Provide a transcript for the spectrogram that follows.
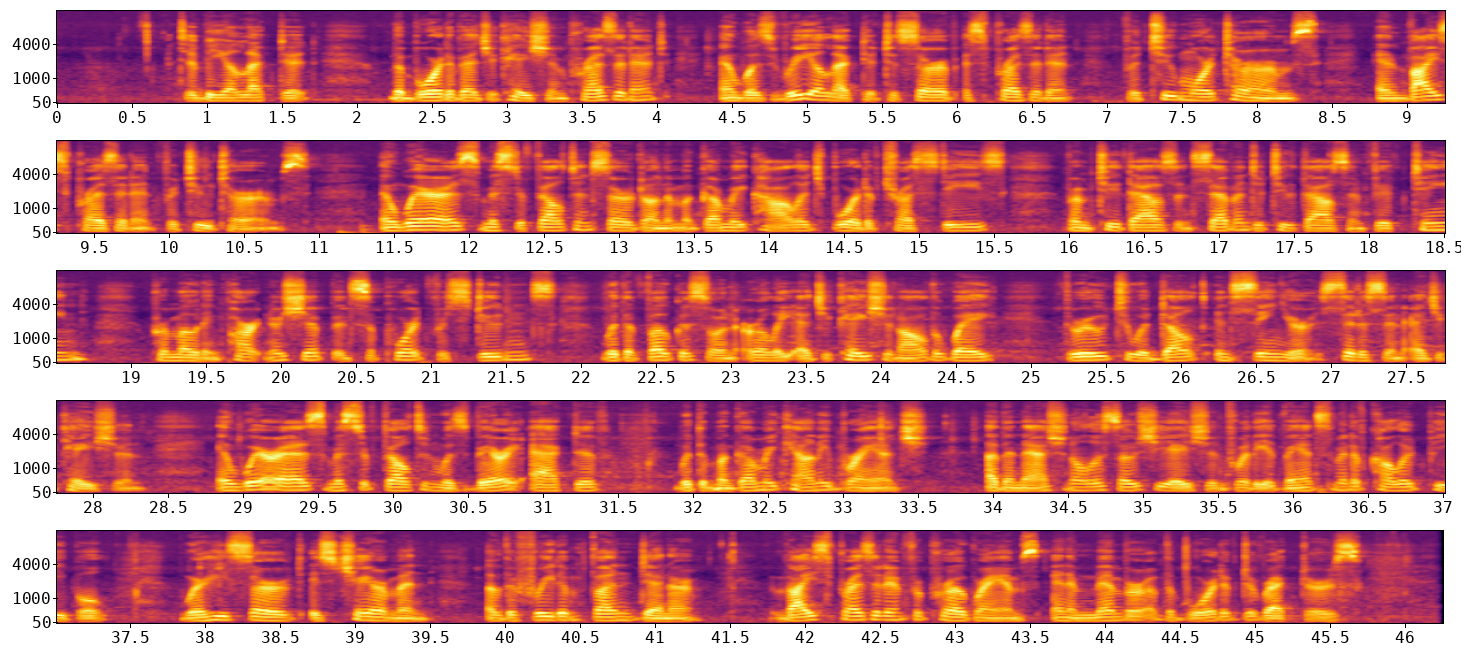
to be elected the Board of Education president and was re-elected to serve as president for two more terms and vice president for two terms. And whereas Mr. Felton served on the Montgomery College Board of Trustees from 2007 to 2015, promoting partnership and support for students with a focus on early education all the way through to adult and senior citizen education. And whereas Mr. Felton was very active with the Montgomery County branch of the National Association for the Advancement of Colored People, where he served as chairman of the Freedom Fund Dinner, vice president for programs, and a member of the board of directors.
